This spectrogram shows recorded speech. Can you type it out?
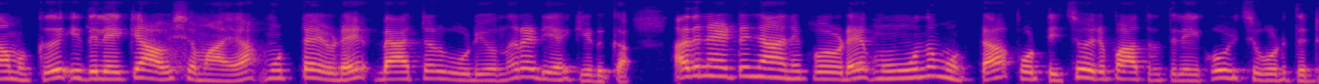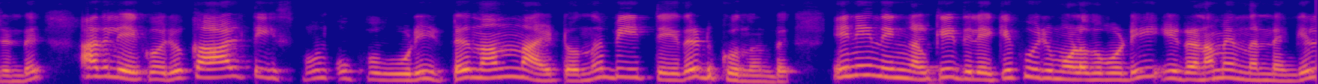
നമുക്ക് ഇതിലേക്ക് ആവശ്യമായ മുട്ടയുടെ ബാറ്റർ കൂടി ഒന്ന് റെഡിയാക്കി എടുക്കാം. അതിനായിട്ട് ഞാനിപ്പോൾ ഇവിടെ മൂന്ന് മുട്ട പൊട്ടിച്ച് ഒരു പാത്രത്തിലേക്ക് ഒഴിച്ചു കൊടുത്തിട്ടുണ്ട്. അതിലേക്ക് ഒരു കാൽ ടീസ്പൂൺ ഉപ്പ് കൂടി ഇട്ട് നന്നായിട്ടൊന്ന് ബീറ്റ് ചെയ്ത് എടുക്കുന്നുണ്ട്. ഇനി നിങ്ങൾക്ക് ഇതിലേക്ക് കുരുമുളക് പൊടി ഇടണം എന്നുണ്ടെങ്കിൽ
